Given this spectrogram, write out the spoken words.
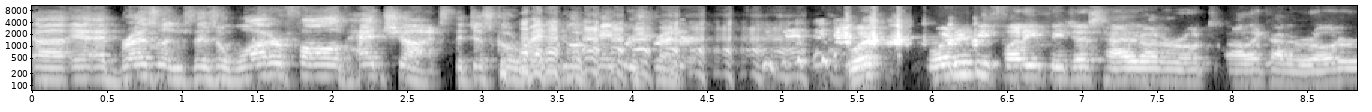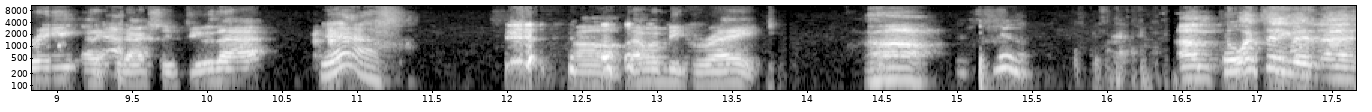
uh, at Breslin's there's a waterfall of headshots that just go right into a paper shredder. Would, would it be funny if he just had it on a rot- uh, like on a rotary and it could actually do that? Yeah. Oh, that would be great. Oh. Um, one thing that uh,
